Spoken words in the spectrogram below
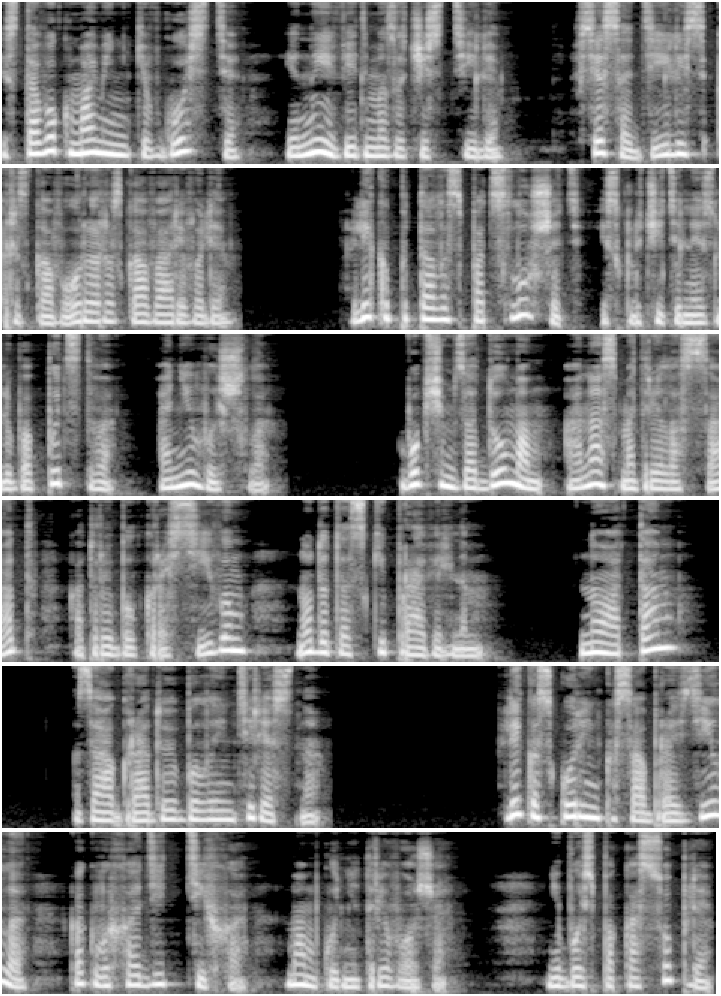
Из того к маменьке в гости иные ведьмы зачастили. Все садились, разговоры разговаривали. Лика пыталась подслушать, исключительно из любопытства, а не вышла. В общем, за домом она смотрела сад, который был красивым, но до тоски правильным. Ну а там за оградой было интересно. Лика скоренько сообразила, как выходить тихо, мамку не тревожа. Небось, пока сопли,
